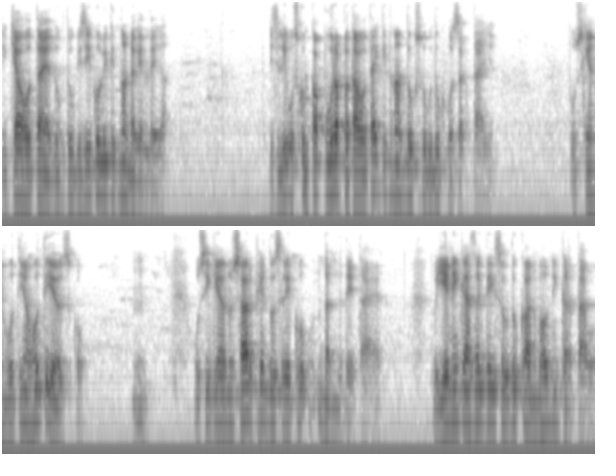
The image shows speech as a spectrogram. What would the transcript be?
कि क्या होता है दुख? तो किसी को भी कितना ढकेल देगा। इसलिए उसको कब पूरा पता होता है कितना दुख, सुख, दुख हो सकता है ये। तो उसकी अनुभूतियाँ होती है उसको। हम्म। उसी के अनुसार फिर दूसरे को दंड देता है। तो ये नहीं कह सकते कि सुख, दुख का अनुभव नहीं करता वो।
